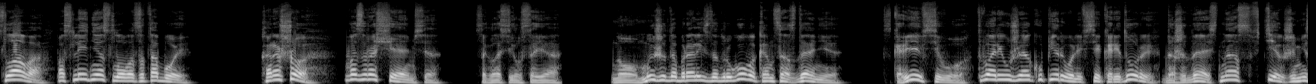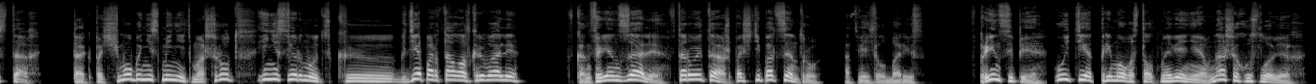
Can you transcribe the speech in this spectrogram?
«Слава, последнее слово за тобой». «Хорошо, возвращаемся», — согласился я. Но мы же добрались до другого конца здания. Скорее всего, твари уже оккупировали все коридоры, дожидаясь нас в тех же местах. Так почему бы не сменить маршрут и не свернуть к... Где портал открывали? В конференц-зале, второй этаж, почти по центру, ответил Борис. В принципе, уйти от прямого столкновения в наших условиях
